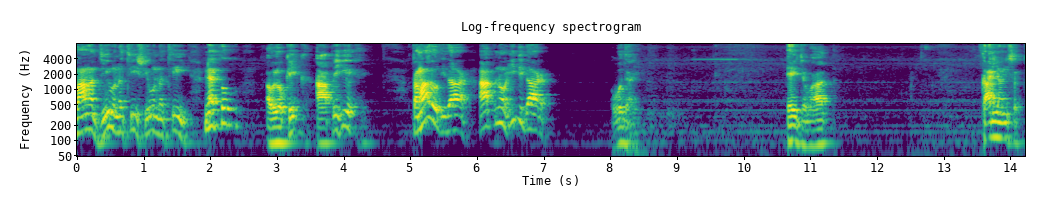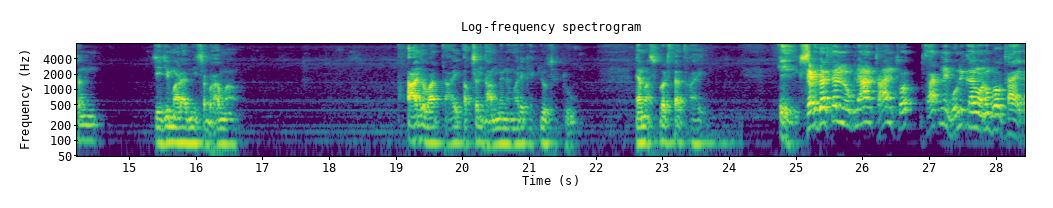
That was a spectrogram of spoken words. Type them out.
વા જીવ નથી, શિવ નથી. ને તો અવલૌકિક આપી है તમારો દીદાર, આપનો ઈ દીદાર. વધાય એ જ વાત કાર્યાણી સત્સંગ જીજી મહારાજની સભામાં. આ જ વાત થાય અક્ષરધામને અમારે કેટલું છઠ્ઠું એમાં સ્પર્શતા થાય કે સદદર્શનનું જ્ઞાન થાય ને તો સાતની ભૂમિકાનો અનુભવ થાય,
